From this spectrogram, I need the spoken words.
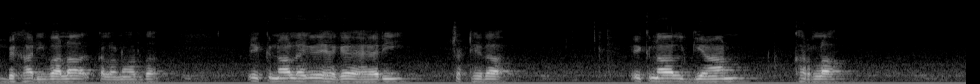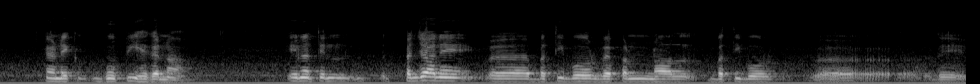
ਬਿਖਾਰੀ ਵਾਲਾ ਕਲਾਨੌਰ ਦਾ। ਇੱਕ ਨਾਲ ਹੈਗੇ ਹੈਗਾ ਹੈਰੀ ਚੱਠੇ ਦਾ। ਇੱਕ ਨਾਲ ਗਿਆਨ ਖਰਲਾ ਐਂਡ ਇੱਕ ਗੋਪੀ ਹੈਗਾ ਨਾਂ। ਇਹਨਾਂ ਤਿੰਨ ਪੰਜਾਂ ਨੇ ਅ, 32 ਬੋਰ ਵੈਪਨ ਨਾਲ 32 ਬੋਰ ਦੇ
